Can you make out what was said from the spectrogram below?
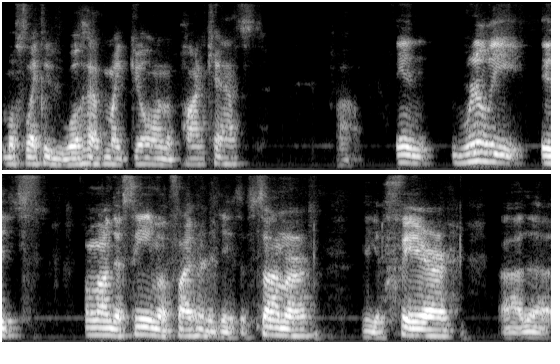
most likely, we will have Mike Gill on the podcast. Uh, and really, it's along the theme of 500 Days of Summer, the affair, uh, the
